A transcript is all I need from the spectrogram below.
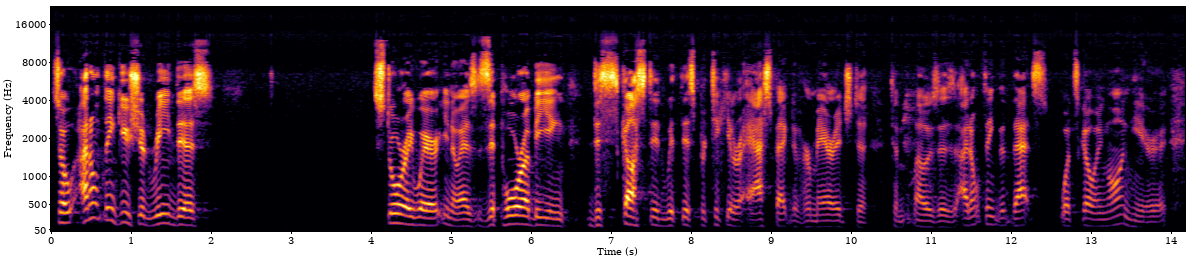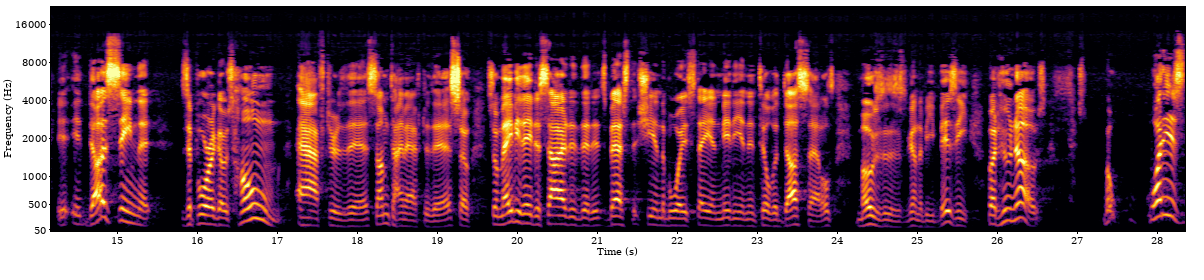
So I don't think you should read this story where, you know, as Zipporah being disgusted with this particular aspect of her marriage to, to Moses, I don't think that that's what's going on here. It, it does seem that Zipporah goes home after this, sometime after this. So, so maybe they decided that it's best that she and the boys stay in Midian until the dust settles. Moses is going to be busy, but who knows? But what is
